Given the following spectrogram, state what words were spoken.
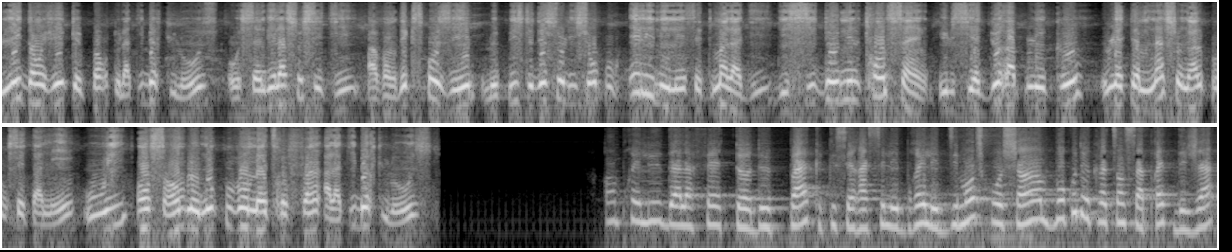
les dangers que porte la tuberculose au sein de la société avant d'exposer le piste de solutions pour éliminer cette maladie d'ici 2035. Il s'y est de rappeler que le thème national pour cette année, oui, ensemble, nous pouvons mettre fin à la tuberculose en prélude à la fête de Pâques qui sera célébrée le dimanche prochain, beaucoup de chrétiens s'apprêtent déjà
